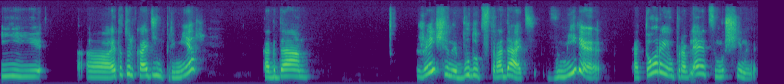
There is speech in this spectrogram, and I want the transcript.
И э, это только один пример, когда женщины будут страдать в мире, который управляется мужчинами.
